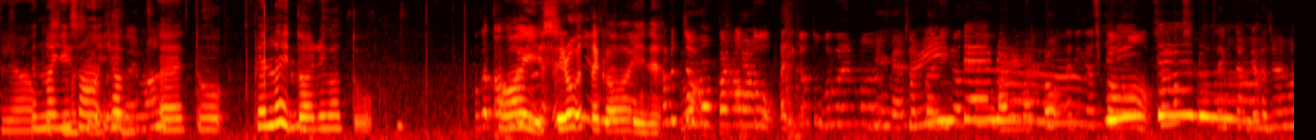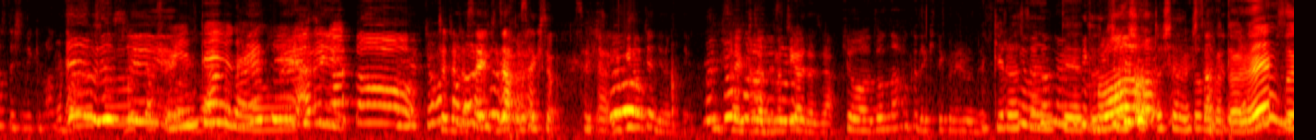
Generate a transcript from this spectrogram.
早柳さん起きし100えっとペンライトありがとうかわい。い白ってかわいいね。はるちゃんもハート。ありがとうございます。ありがとう。ありがとう。ありがとう。さゆきちゃん今日初めましてしに来ます。えツインテールだよ。ありがとう。ちょちょちょさゆきちゃんさゆきちゃんさゆきちゃん。雪の点じゃなくてさゆきちゃんで間違えた。じゃん今日はどんな服で来てくれるんですかキラさんってツーショットした。のした。ことあるえすごい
